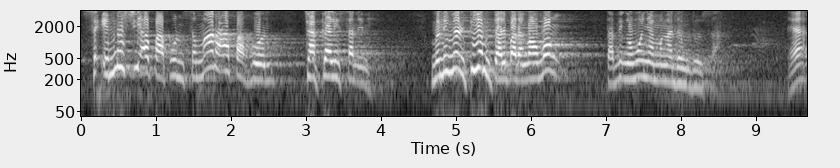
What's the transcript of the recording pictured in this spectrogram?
seemosi apa pun, semarah apa pun, jaga lisan ini. Mendingan diam daripada ngomong, tapi ngomongnya mengandung dosa. Ya,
